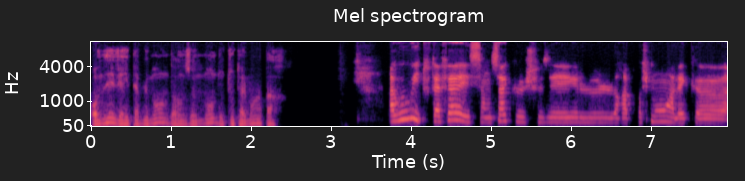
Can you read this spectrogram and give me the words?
On est véritablement dans un monde totalement à part. Ah oui, oui, tout à fait. Et c'est en ça que je faisais le, rapprochement avec, euh,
